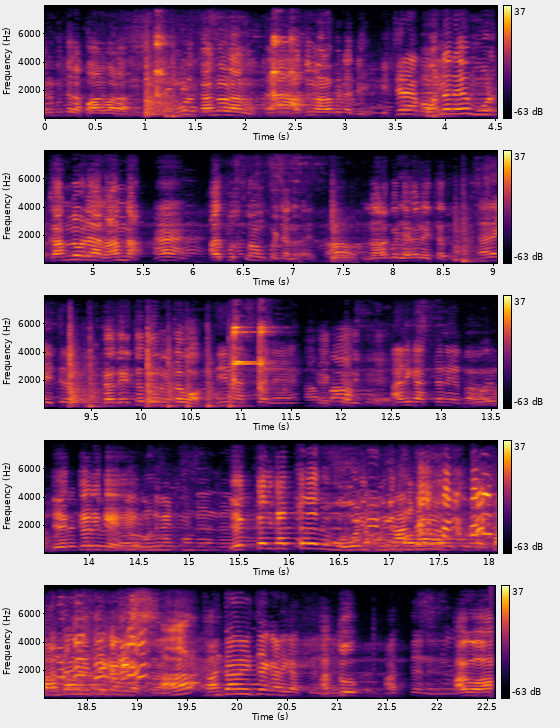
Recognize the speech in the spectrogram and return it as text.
కనిపించలే పాడవాడ? మూడు కన్లోడాను అద్దును పో మొన్ననే మూడు కన్లోడాను అన్న ఆ, అది పుస్తకం అది. అనుకుంటాగానే ఎచ్చదు సరే ఇచ్చిరా ఇట్లా పో. నేను వస్తానే. ఎక్కడికే? ఆడికి వస్తానే బాబు. ఎక్కడికే? గుండు పెట్టుకుంటే ఎక్కడికి వస్తావే నువ్వు? ఓడి గుండి సంతానం సంతానం ఇచ్చే కాడికి వస్తా ఆ? సంతానం ఇచ్చే కాడికి వస్తాను. అద్దు. వస్తానే. అగో ఆ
